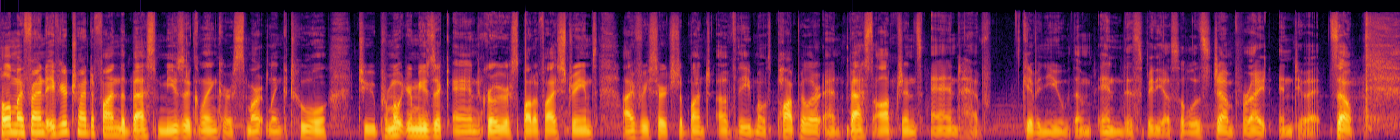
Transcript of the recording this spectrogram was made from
Hello, my friend. If you're trying to find the best music link or smart link tool to promote your music and grow your Spotify streams, I've researched a bunch of the most popular and best options and have given you them in this video. So let's jump right into it. So,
